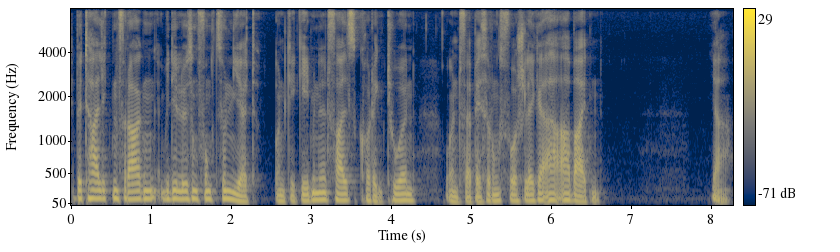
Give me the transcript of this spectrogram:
Die Beteiligten fragen, wie die Lösung funktioniert und gegebenenfalls Korrekturen und Verbesserungsvorschläge erarbeiten. Ja,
